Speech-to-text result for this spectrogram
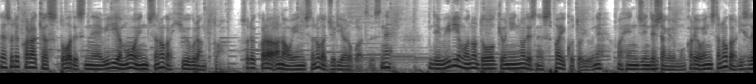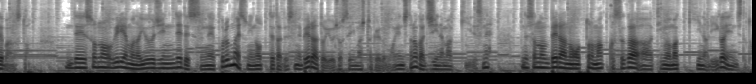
で、それからキャストはですね、ウィリアムを演じたのがヒュー・グラントと、それからアナを演じたのがジュリア・ロバーツですね。で、ウィリアムの同居人のですね、スパイクというね、まあ、変人でしたけども、彼を演じたのがリス・エヴァンスと。で、そのウィリアムの友人でですね、車椅子に乗ってたですね、ベラという女性いましたけれども、演じたのがジーナ・マッキーですね。で、そのベラの夫のマックスがティム・マッキーナリーが演じたと。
